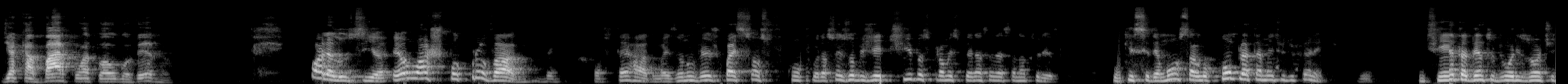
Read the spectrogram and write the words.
de acabar com o atual governo? Olha, Luzia, eu acho pouco provável. Bem, posso estar errado, mas eu não vejo quais são as configurações objetivas para uma esperança dessa natureza. O que se demonstra é algo completamente diferente. A gente entra dentro de um horizonte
